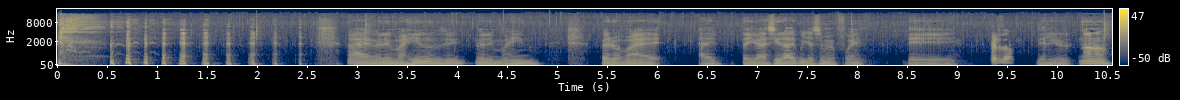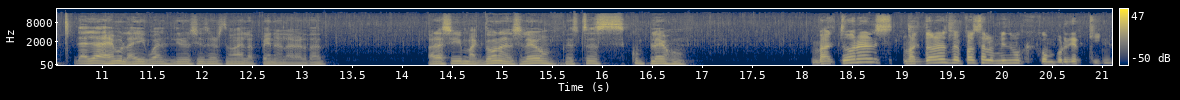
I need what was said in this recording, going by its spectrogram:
Ay, me lo imagino, sí, me lo imagino. Pero te iba a decir algo y ya se me fue. De, Perdón. no, no, ya, ya dejémosla ahí igual. Little Caesars no vale la pena, la verdad. Ahora sí, McDonald's, Leo. Esto es complejo. McDonald's, McDonald's me pasa lo mismo que con Burger King.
